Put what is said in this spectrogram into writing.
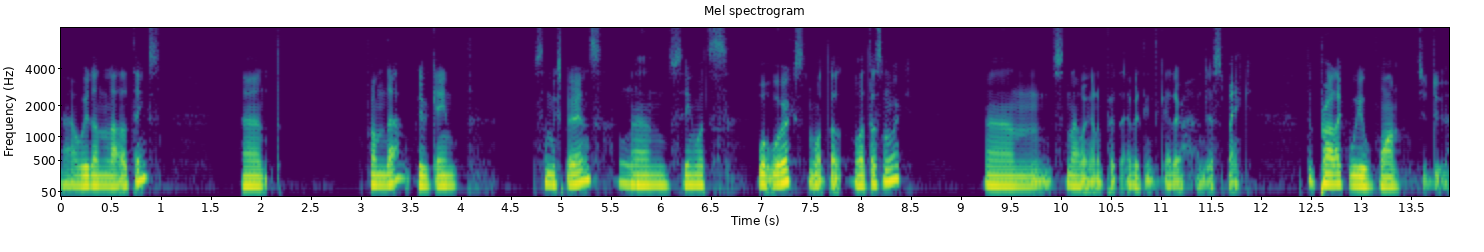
Uh, we done a lot of things, and from that we've gained some experience Mm. and seeing what's what works and what do- what doesn't work. Um, so now we're gonna put everything together and just make the product we want to do,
